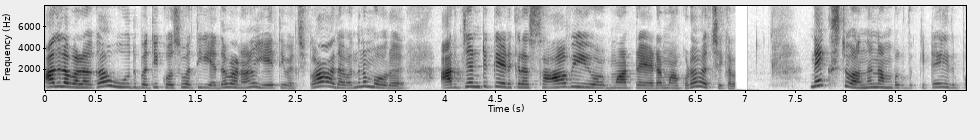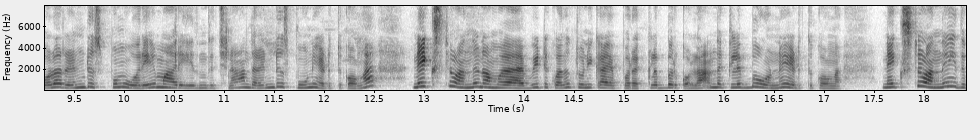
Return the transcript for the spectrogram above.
அதில் அழகா ஊதுபத்தி கொசுபத்தி எதை வேணாலும் ஏற்றி வச்சுக்கலாம். அதை வந்து நம்ம ஒரு அர்ஜென்ட்டுக்கு எடுக்கிற சாவி மாற்ற இடமா கூட வச்சுக்கலாம். நெக்ஸ்ட் வந்து நம்மக்கிட்ட இது போல் ரெண்டு ஸ்பூன் ஒரே மாதிரி இருந்துச்சுன்னா அந்த ரெண்டு ஸ்பூன் எடுத்துக்கோங்க. நெக்ஸ்ட் வந்து நம்ம வீட்டுக்கு வந்து துணி காய போகிற கிளிப் இருக்கும்ல அந்த கிளிப்பு ஒன்று எடுத்துக்கோங்க. நெக்ஸ்ட்டு வந்து இது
